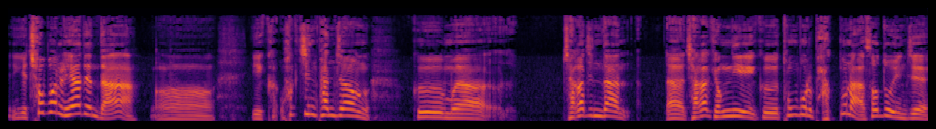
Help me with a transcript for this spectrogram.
이게 처벌을 해야 된다. 어 이 확진 판정 그 뭐야 자가 진단 아, 자가 격리 그 통보를 받고 나서도 이제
